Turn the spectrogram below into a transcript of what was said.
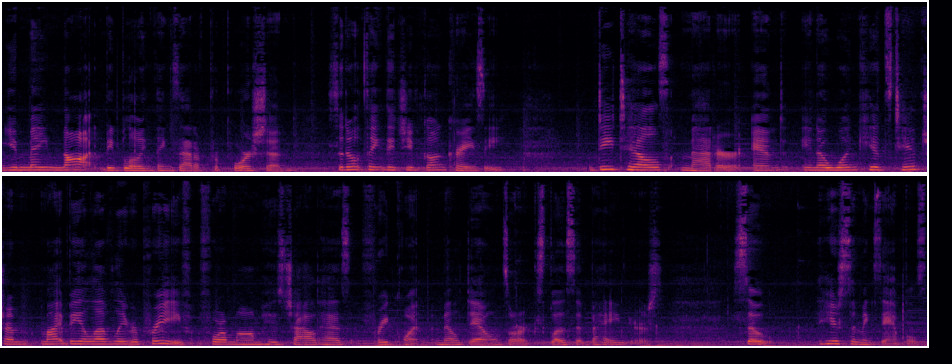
You may not be blowing things out of proportion, so don't think that you've gone crazy. Details matter, and you know, one kid's tantrum might be a lovely reprieve for a mom whose child has frequent meltdowns or explosive behaviors. So, here's some examples.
